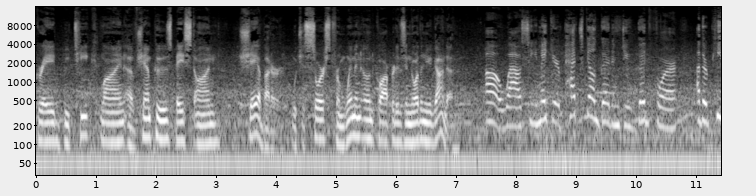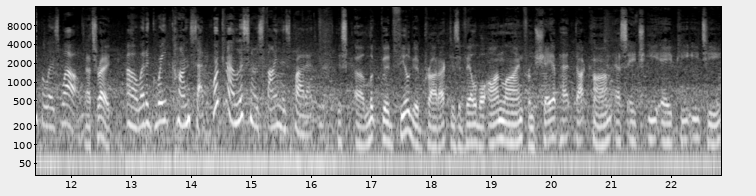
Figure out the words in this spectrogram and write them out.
grade boutique line of shampoos based on shea butter, which is sourced from women owned cooperatives in northern Uganda. Oh wow, so you make your pets feel good and do good for other people as well. That's right. Oh, what a great concept. Where can our listeners find this product? This uh, look good, feel good product is available online from sheapet.com, S H E A P E T,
